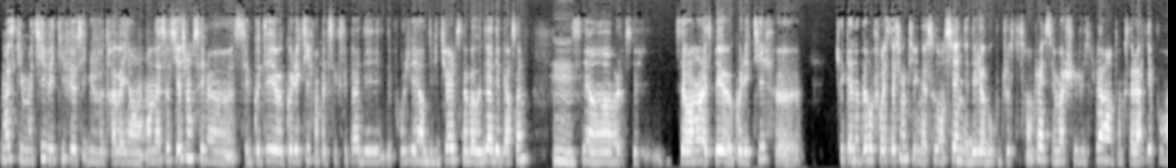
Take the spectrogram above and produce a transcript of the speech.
Moi, ce qui me motive et qui fait aussi que je veux travailler en, association, c'est le, le, côté euh, collectif. En fait, c'est que ce pas des, des, projets individuels, ça va au-delà des personnes. Hmm. C'est voilà, vraiment l'aspect euh, collectif. Euh, chez Canopé Reforestation, qui est une asso ancienne, il y a déjà beaucoup de choses qui sont en place. Et moi, je suis juste là en tant que salarié pour,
